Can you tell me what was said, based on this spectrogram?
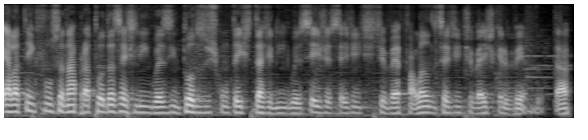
ela tem que funcionar para todas as línguas, em todos os contextos das línguas, seja se a gente estiver falando, se a gente estiver escrevendo, tá?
